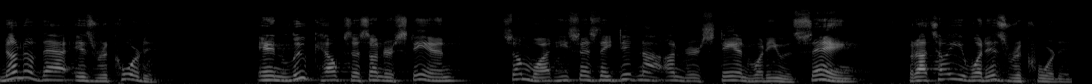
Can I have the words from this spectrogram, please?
None of that is recorded. And Luke helps us understand somewhat. He says they did not understand what he was saying, but I'll tell you what is recorded.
